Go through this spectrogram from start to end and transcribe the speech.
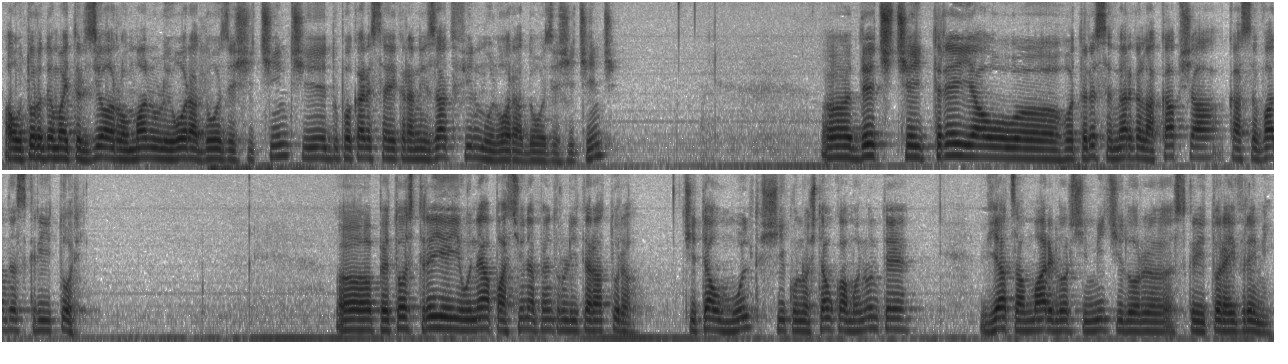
autorul de mai târziu a romanului Ora 25, după care s-a ecranizat filmul Ora 25. Deci cei trei au uh, hotărât să meargă la Capșa ca să vadă scriitori. Uh, pe toți trei îi unea pasiunea pentru literatură citeau mult și cunoșteau cu amănunte viața marilor și micilor uh, scriitori ai vremii.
